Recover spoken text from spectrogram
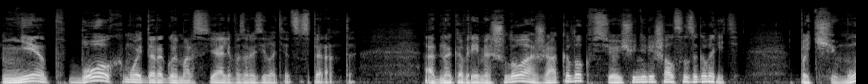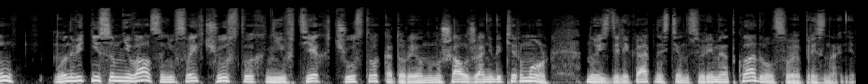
«Нет, бог, мой дорогой Марсиаль», — возразил отец Эсперанто. Однако время шло, а Жак и Лок все еще не решался заговорить. Почему? Он ведь не сомневался ни в своих чувствах, ни в тех чувствах, которые он внушал Жанне де Кермор, но из деликатности он все время откладывал свое признание.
